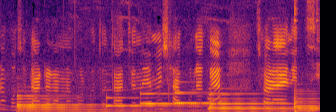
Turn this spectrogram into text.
না কচুর ডাটা রান্না করব। তো তার জন্য আমি শাকগুলোকে ছড়াই নিচ্ছি।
